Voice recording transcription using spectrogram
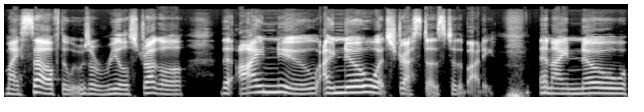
myself that it was a real struggle that I knew I know what stress does to the body and I know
